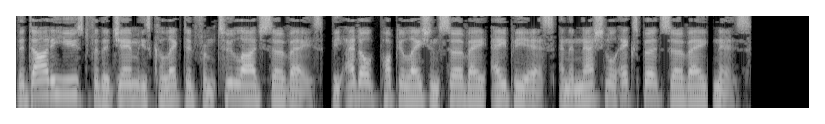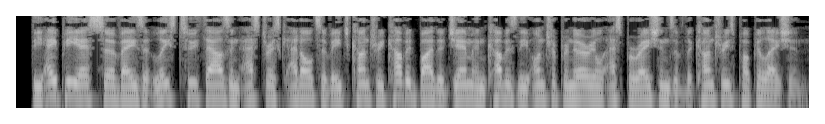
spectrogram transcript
The data used for the GEM is collected from two large surveys, the Adult Population Survey and the National Expert Survey NES. The APS surveys at least 2,000 adults of each country covered by the GEM and covers the entrepreneurial aspirations of the country's population.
